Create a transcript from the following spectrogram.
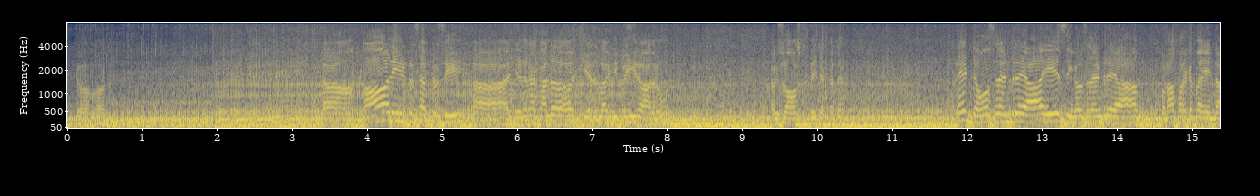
ਕੀ ਬਾਤ ਹੈ ਤਾਂ ਆਹ ਵਾਲੀ ਇੰਟਰਸੈਪਟਰ ਸੀ ਜਿਹਦੇ ਨਾਲ ਕੱਲ ਜੇਦ ਲੱਗਦੀ ਪਈ ਰਾਤ ਨੂੰ ਐਗਜ਼ੌਸਟ ਦੇ ਚੱਕਰ ਤੇ। ਇਹ ਡਬਲ ਸਿਲੰਡਰ ਆ ਇਹ ਸਿੰਗਲ ਸਿਲੰਡਰ ਆ ਬੜਾ ਫ਼ਰਕ ਪੈ ਜਾਂਦਾ।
